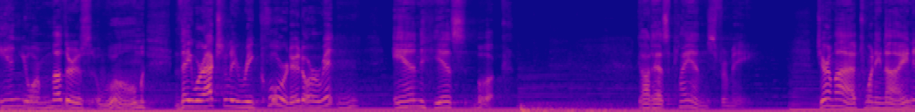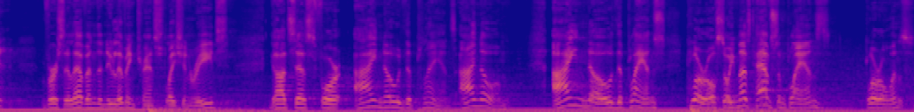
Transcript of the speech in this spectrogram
in your mother's womb. They were actually recorded or written in His book. God has plans for me. Jeremiah 29, verse 11, the New Living Translation reads God says, For I know the plans, I know them. I know the plans, plural, so he must have some plans, plural ones.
